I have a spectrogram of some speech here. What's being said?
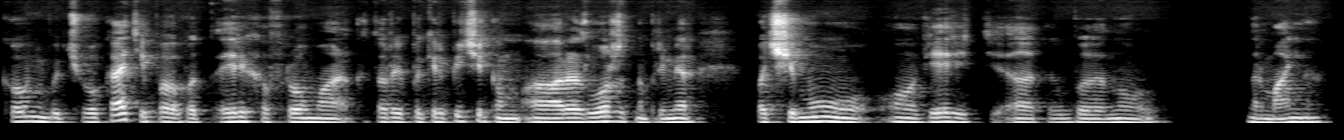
кого-нибудь чувака, типа вот Эриха Фрома, который по кирпичикам э, разложит, например, почему верить э, как бы, ну, нормально.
